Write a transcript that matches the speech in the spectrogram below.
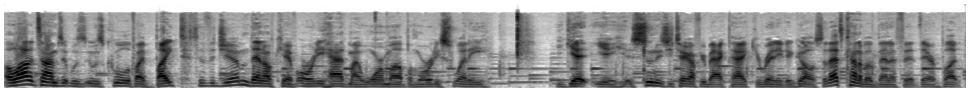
a lot of times it was it was cool if I biked to the gym. Then okay, I've already had my warm up. I'm already sweaty. You get you as soon as you take off your backpack, you're ready to go. So that's kind of a benefit there. But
